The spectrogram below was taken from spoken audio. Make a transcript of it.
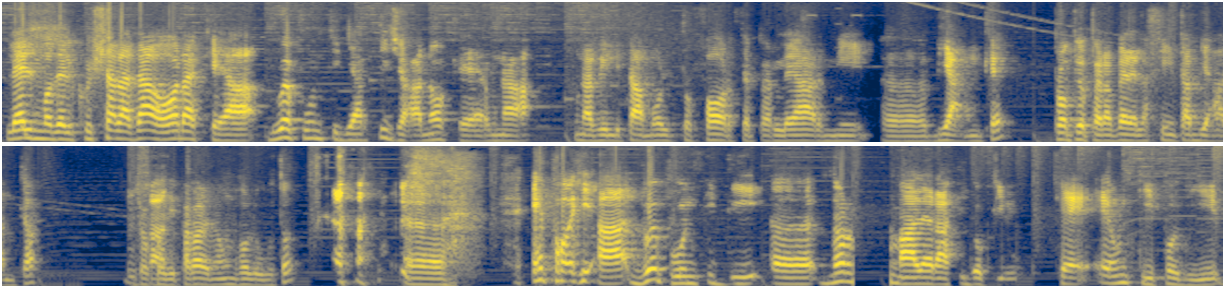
l'elmo del Kushala da ora che ha due punti di artigiano che è una un'abilità molto forte per le armi uh, bianche proprio per avere l'affinità bianca, un gioco di parole non voluto, eh, e poi ha due punti di eh, normale rapido più, che è un tipo di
